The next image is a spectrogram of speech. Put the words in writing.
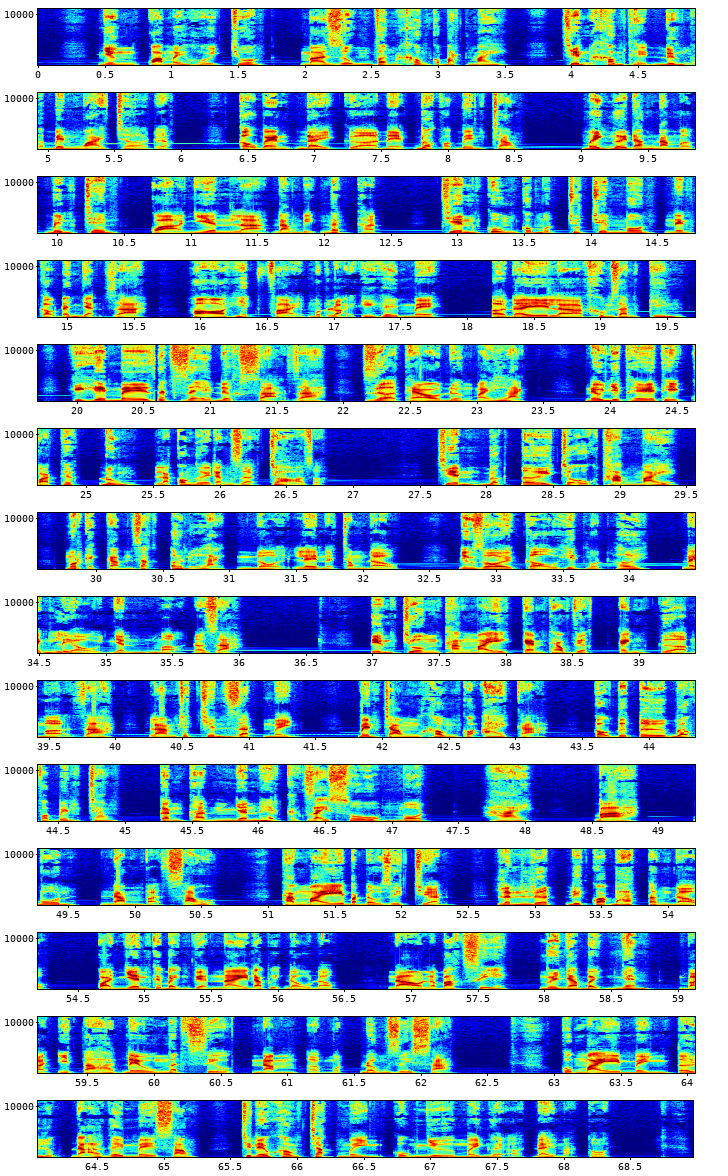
Nhưng qua mấy hồi chuông mà Dũng vẫn không có bắt máy. Chiến không thể đứng ở bên ngoài chờ được. Cậu bèn đẩy cửa để bước vào bên trong. Mấy người đang nằm ở bên trên quả nhiên là đang bị ngất thật. Chiến cũng có một chút chuyên môn nên cậu đã nhận ra họ hít phải một loại khí gây mê. Ở đây là không gian kín, khí gây mê rất dễ được xả ra dựa theo đường máy lạnh. Nếu như thế thì quả thực đúng là có người đang dở trò rồi. Chiến bước tới chỗ thang máy, một cái cảm giác ớn lạnh nổi lên ở trong đầu. Nhưng rồi cậu hít một hơi, đánh liều nhấn mở nó ra. Tiếng chuông thang máy kèm theo việc cánh cửa mở ra làm cho Chiến giật mình. Bên trong không có ai cả. Cậu từ từ bước vào bên trong, cẩn thận nhấn hết các dãy số 1, 2, 3, 4, 5 và 6. Thang máy bắt đầu di chuyển, lần lượt đi qua 3 tầng đầu. Quả nhiên cái bệnh viện này đã bị đầu độc. Nào là bác sĩ, người nhà bệnh nhân và y tá đều ngất xỉu nằm ở một đống dưới sàn. Cũng may mình tới lúc đã gây mê xong, chứ nếu không chắc mình cũng như mấy người ở đây mà thôi.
